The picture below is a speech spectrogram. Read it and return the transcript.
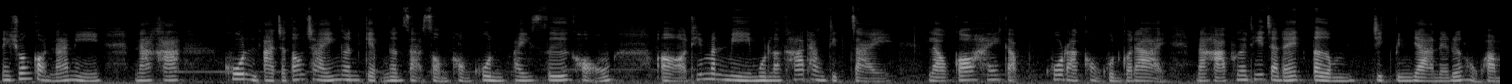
ในช่วงก่อนหน้านี้นะคะ คุณอาจจะต้องใช้เงินเก็บเงินสะสมของคุณไปซื้อของออที่มันมีมูลค่าทางจิตใจ แล้วก็ให้กับ คู่รักของคุณก็ได้นะคะ เพื่อที่จะได้เติมจิตวิญญาณในเรื่องของความ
